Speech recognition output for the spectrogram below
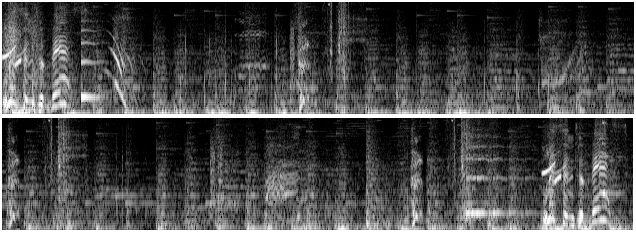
Listen to this. Listen to this.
